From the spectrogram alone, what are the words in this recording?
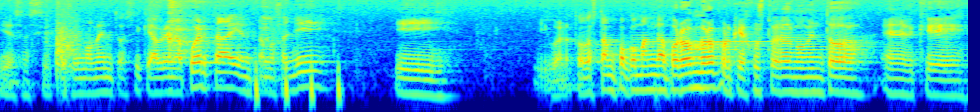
Y es así, pues el momento. Así que abren la puerta y entramos allí y, y bueno, todo está un poco manga por hombro porque justo era el momento en el que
